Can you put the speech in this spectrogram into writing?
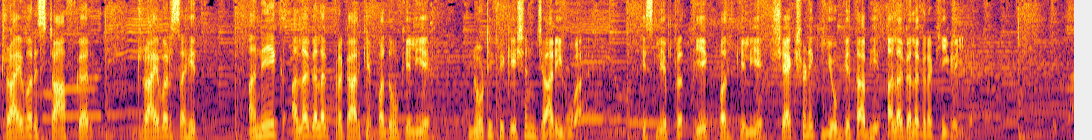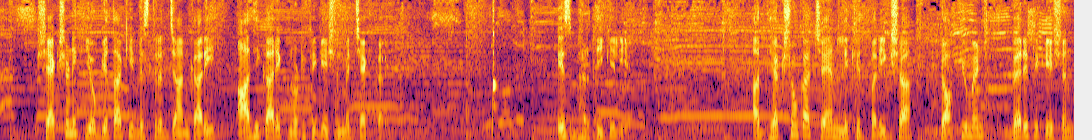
ड्राइवर स्टाफ कर, ड्राइवर सहित अनेक अलग अलग प्रकार के पदों के लिए नोटिफिकेशन जारी हुआ है। इसलिए प्रत्येक पद के लिए शैक्षणिक योग्यता भी अलग अलग रखी गई है। शैक्षणिक योग्यता की विस्तृत जानकारी आधिकारिक नोटिफिकेशन में चेक करें। इस भर्ती के लिए अध्यक्षों का चयन लिखित परीक्षा डॉक्यूमेंट वेरिफिकेशन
